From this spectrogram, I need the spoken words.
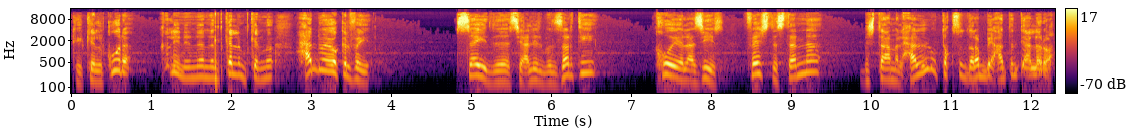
كي كان الكورة خليني نتكلم كلمة. حد ما يوكل فيا. السيد سي علي البنزرتي خويا العزيز فاش تستنى باش تعمل حل وتقصد ربي حتى انت على روحك.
